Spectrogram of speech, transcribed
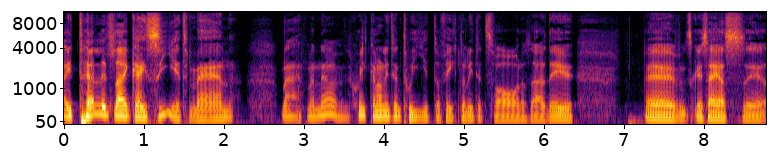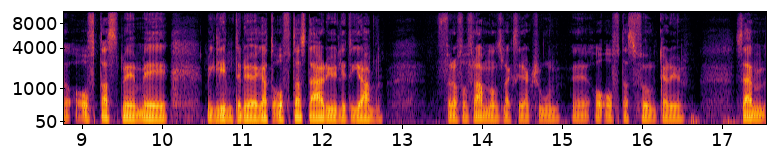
i tell it like I see it man. Nej, men jag skickade någon liten tweet och fick något litet svar och så här. Det är ju, eh, ska ju sägas, eh, oftast med, med, med glimten i ögat. Oftast är det ju lite grann för att få fram någon slags reaktion. Eh, och oftast funkar det ju. Sen,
